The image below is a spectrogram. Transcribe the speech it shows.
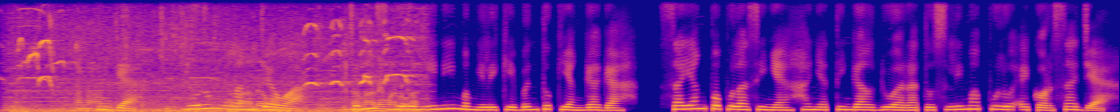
3. Burung elang Jawa Jenis burung ini memiliki bentuk yang gagah, sayang populasinya hanya tinggal 250 ekor saja.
